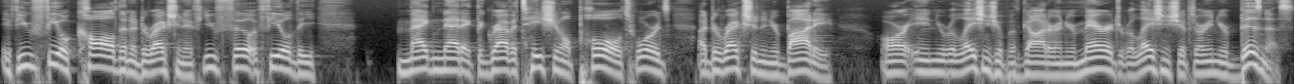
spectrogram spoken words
If you feel called in a direction, if you feel, feel the magnetic, the gravitational pull towards a direction in your body or in your relationship with God or in your marriage or relationships or in your business,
